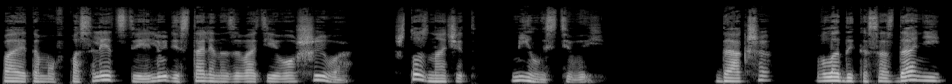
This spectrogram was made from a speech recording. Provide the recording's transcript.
Поэтому впоследствии люди стали называть его Шива, что значит «милостивый». Дакша, владыка созданий,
